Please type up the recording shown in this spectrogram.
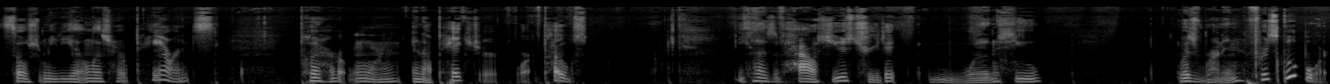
social media unless her parents put her on in a picture or a post because of how she was treated when she was running for school board.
